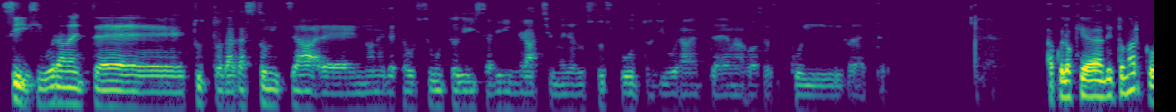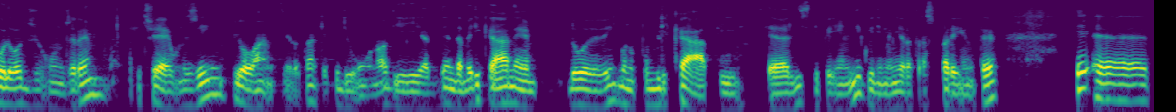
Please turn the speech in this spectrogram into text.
Sì, sicuramente tutto da customizzare, non è detto da questo punto di vista, ti ringrazio, mi hai dato questo spunto, sicuramente è una cosa su cui riflettere. A quello che ha detto Marco volevo aggiungere che c'è un esempio, anzi in realtà anche più di uno, di aziende americane dove vengono pubblicati eh, gli stipendi, quindi in maniera trasparente, e eh,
